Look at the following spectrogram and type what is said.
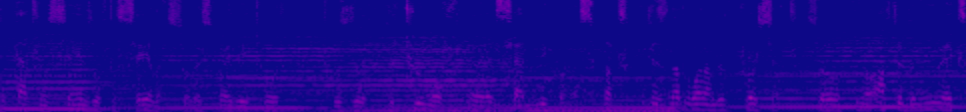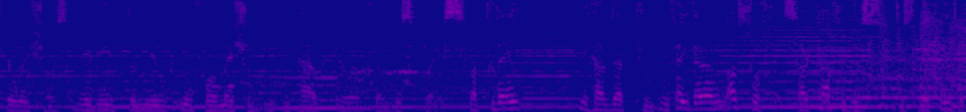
the patron saint of the sailors. So that's why they thought it was the, the tomb of uh, Saint Nicholas. But it is not 100%. So, you know, after the new excavations, maybe the new information we can have from this place. But today, we have that tomb. In fact, there are lots of sarcophagus just located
